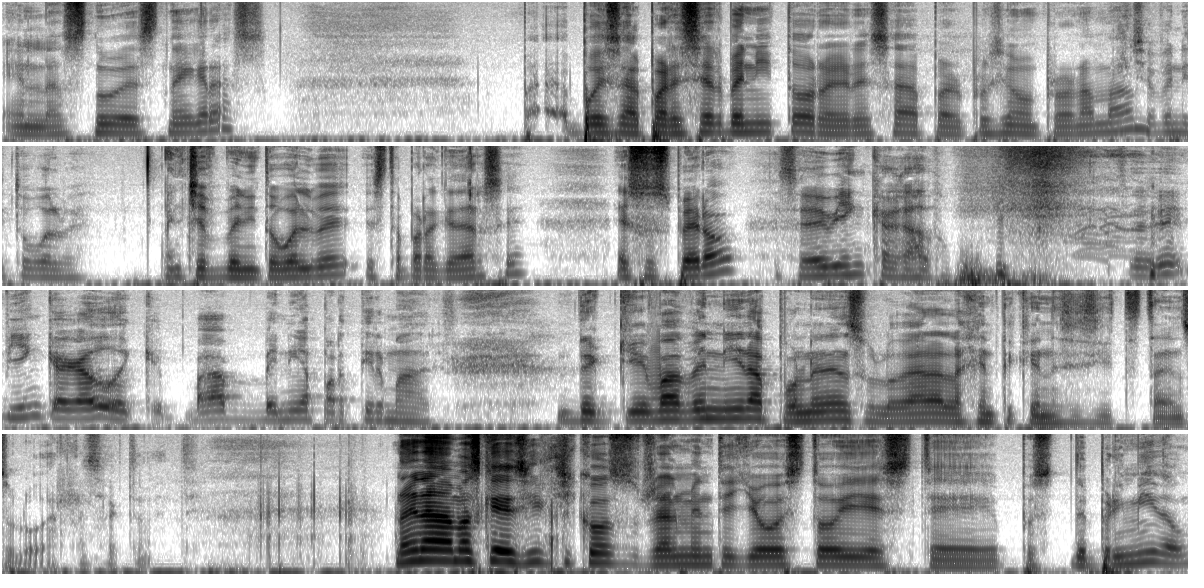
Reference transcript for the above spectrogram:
en las nubes negras. Pues al parecer Benito regresa para el próximo programa. Che Benito vuelve. El chef Benito vuelve, está para quedarse. Eso espero. Se ve bien cagado. Se ve bien cagado de que va a venir a partir madres. De que va a venir a poner en su lugar a la gente que necesita estar en su lugar. Exactamente. No hay nada más que decir, chicos. Realmente yo estoy, este, pues, deprimido.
